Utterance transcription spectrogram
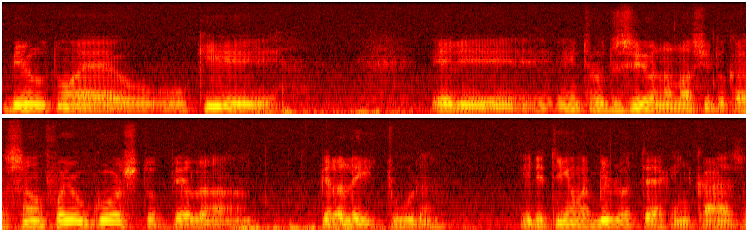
Milton é o, o que ele introduziu na nossa educação foi o gosto pela, pela leitura. Ele tinha uma biblioteca em casa,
